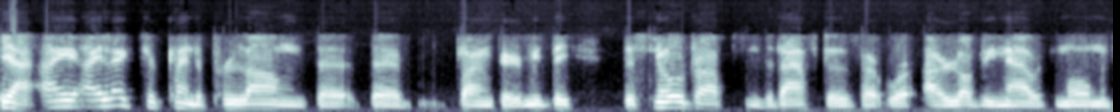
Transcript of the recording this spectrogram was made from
Yeah, I, I like to kind of prolong the, the flowering period. I mean, the, the snowdrops and the daffodils are, are lovely now at the moment.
